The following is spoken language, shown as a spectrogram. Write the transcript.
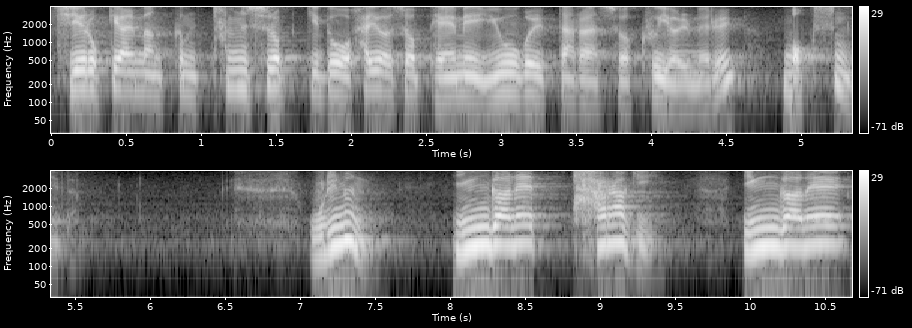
지혜롭게 할 만큼 탐스럽기도 하여서 뱀의 유혹을 따라서 그 열매를 먹습니다. 우리는 인간의 타락이, 인간의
